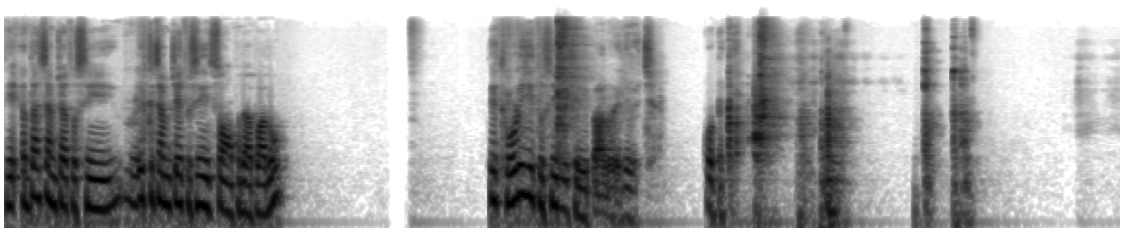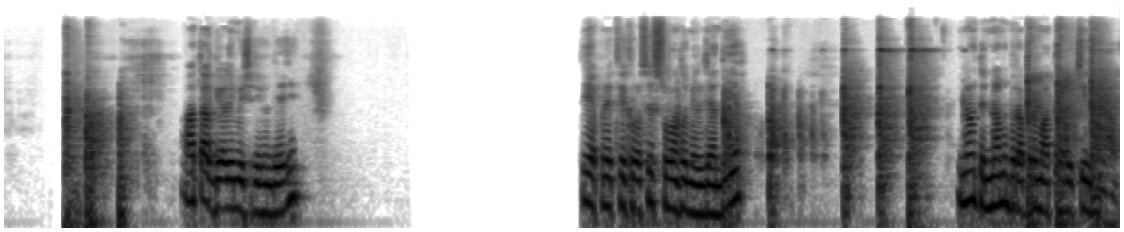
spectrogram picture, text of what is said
ਤੇ ਅੱਧਾ ਚਮਚਾ ਤੁਸੀਂ, ਇੱਕ ਚਮਚੇ ਤੁਸੀਂ ਸੌਂਫ ਦਾ ਪਾ ਲਓ। ਤੇ ਥੋੜੀ ਜਿਹੀ ਤੁਸੀਂ ਮਿਸ਼ਰੀ ਪਾ ਲਓ ਇਹਦੇ ਵਿੱਚ ਕੁੱਟ ਕੇ। ਆ ਧਾਗੇ ਵਾਲੀ ਮਿਸ਼ਰੀ ਹੁੰਦੀ ਹੈ ਜੀ। ਤੇ ਆਪਣੇ ਇੱਥੇ ਗਰੋਸਰੀ ਸਟੋਰਾਂ ਤੋਂ ਮਿਲ ਜਾਂਦੀ ਆ। ਇਹਨਾਂ ਨੂੰ ਤਿੰਨਾਂ ਨੂੰ ਬਰਾਬਰ ਮਾਤਰਾ ਵਿੱਚ ਹੀ ਲੈਣਾ। ਹੈ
